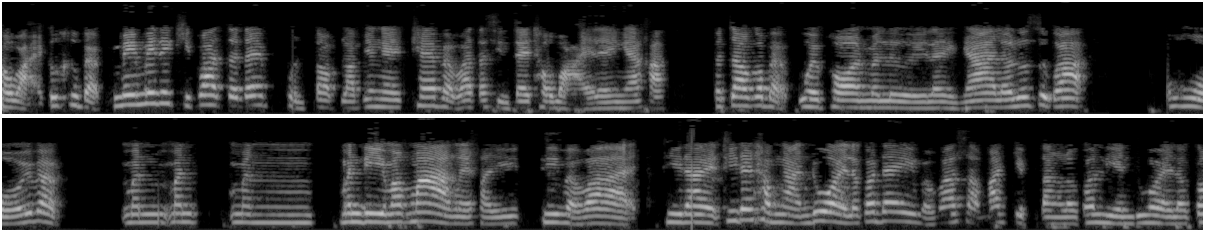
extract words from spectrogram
ถวายก็คือแบบไม่ไม่ได้คิดว่าจะได้ผลตอบรับยังไงแค่แบบว่าตัดสินใจถวายอะไรเงี้ยค่ะ พระเจ้าก็แบบอวยพรมาเลยอะไรอย่างเงี้ยแล้วรู้สึกว่า โอ้โหแบบมันมันมันมันดีมากๆเลยค่ะที่ที่แบบว่าที่ได้ที่ได้ทำงานด้วย แล้วก็ได้แบบว่าสามารถเก็บตังค์แล้วก็เรียนด้วย แล้วก็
